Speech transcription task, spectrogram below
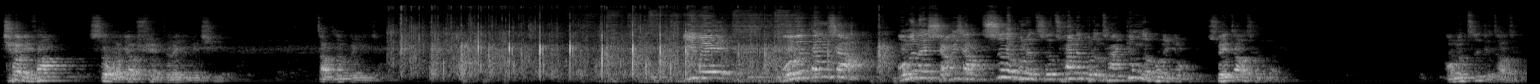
俏丽芳是我要选择的一个企业，掌声回应一下。因为我们当下我们来想一想，吃的不能吃，穿的不能穿，用的不能用，谁造成的？我们自己造成的。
